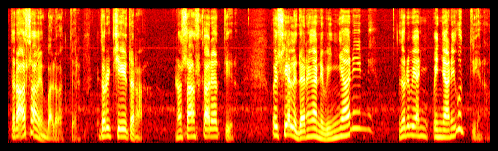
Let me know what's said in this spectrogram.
ඒතර ආසාවෙන් බලවත් වෙලා. ඒතර චේතනා. නෝ සංස්කාරයක් තියෙනවා. ඔය සියල්ල දැනගන්නේ විඥානේ ඉන්නේ. ඒතර විඥානිකුත් තියෙනවා.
